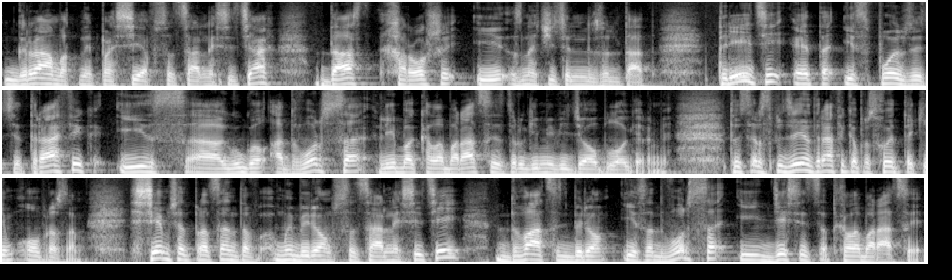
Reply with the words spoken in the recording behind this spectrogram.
грамотный посев в социальных сетях даст хороший и значительный результат. Третий – это используйте трафик из uh, Google AdWords, либо коллаборации с другими видеоблогерами. То есть распределение трафика происходит таким образом. 70% мы берем с социальных сетей, 20% берем из AdWords и 10% от коллаборации.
